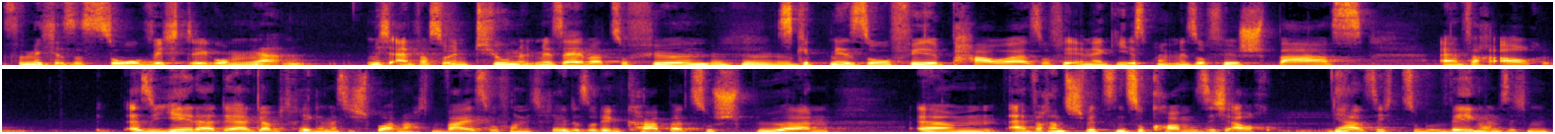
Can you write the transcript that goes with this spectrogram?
für mich ist es so wichtig, um Ja. mich einfach so in Tune mit mir selber zu fühlen. Es gibt mir so viel Power, so viel Energie, es bringt mir so viel Spaß. Einfach auch, also jeder, der, glaube ich, regelmäßig Sport macht, weiß, wovon ich rede, so den Körper zu spüren, ähm, einfach ins Schwitzen zu kommen, sich auch, ja, sich zu bewegen und sich mit,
